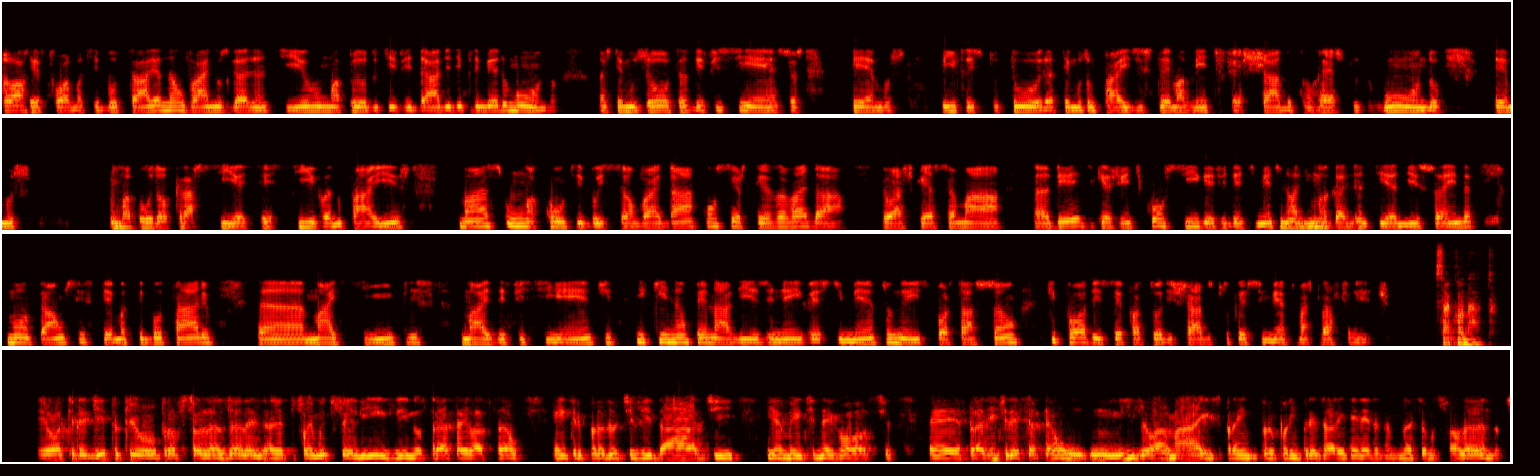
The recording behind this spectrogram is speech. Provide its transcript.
só reforma tributária não vai nos garantir uma produtividade de primeiro mundo. Nós temos outras deficiências, temos infraestrutura, temos um país extremamente fechado para o resto do mundo, temos uma burocracia excessiva no país mas uma contribuição vai dar, com certeza vai dar. Eu acho que essa é uma. Ah, desde que a gente consiga, evidentemente, não há nenhuma garantia nisso ainda, montar um sistema tributário uh, mais simples, mais eficiente e que não penalize nem investimento, nem exportação, que podem ser fatores chaves para o crescimento mais para frente. Saconato. Eu acredito que o professor Lanzana eh, foi muito feliz em ilustrar essa relação entre produtividade e ambiente de negócio. É, para a gente descer até um, um nível a mais para o empresário entender do que nós estamos falando,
